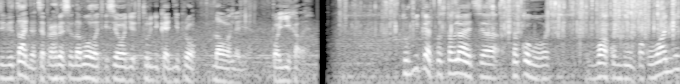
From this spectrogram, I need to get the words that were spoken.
Всім вітання, це прогресивна молодь і сьогодні турнікет Дніпро на огляді. Поїхали. Турнікет поставляється в такому ось вакуумному пакуванні,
